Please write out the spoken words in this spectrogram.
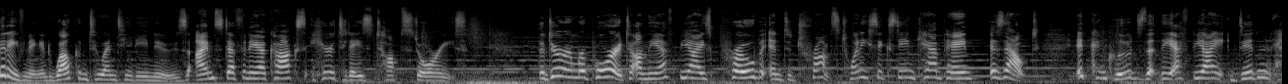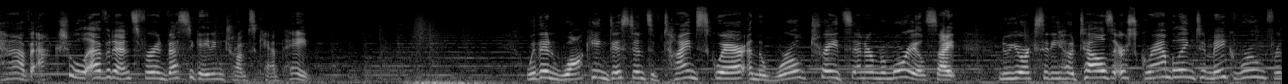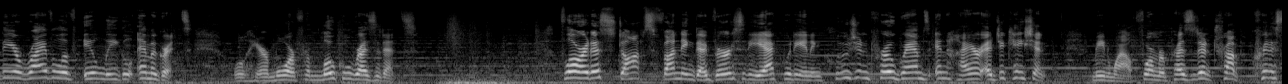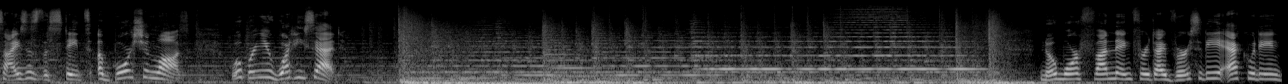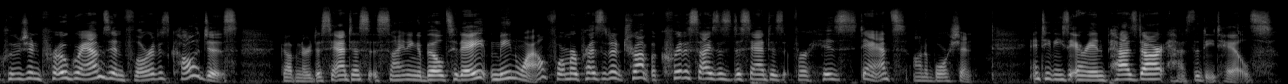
Good evening and welcome to NTD News. I'm Stephanie Cox. Here are today's top stories. The Durham report on the FBI's probe into Trump's 2016 campaign is out. It concludes that the FBI didn't have actual evidence for investigating Trump's campaign. Within walking distance of Times Square and the World Trade Center memorial site, New York City hotels are scrambling to make room for the arrival of illegal immigrants. We'll hear more from local residents. Florida stops funding diversity, equity, and inclusion programs in higher education. Meanwhile, former President Trump criticizes the state's abortion laws. We'll bring you what he said. No more funding for diversity, equity, inclusion programs in Florida's colleges. Governor DeSantis is signing a bill today. Meanwhile, former President Trump criticizes DeSantis for his stance on abortion. NTD's Arian Pazdar has the details.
